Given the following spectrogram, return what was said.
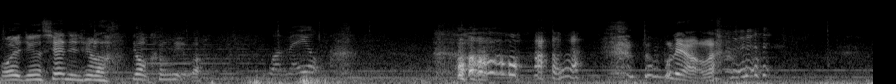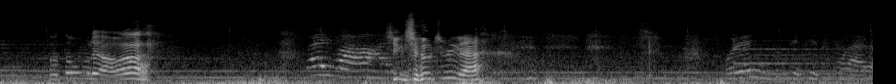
我已经陷进去了，掉坑里了。我没有。动不了了，我动不了了。拜拜。请求支援。我觉得你自己可以出来的。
